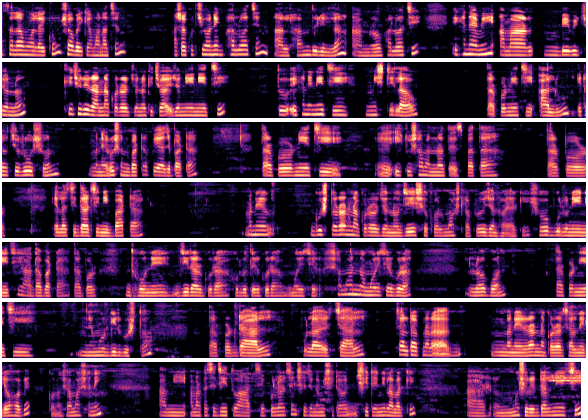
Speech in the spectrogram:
আসসালামু আলাইকুম, সবাই কেমন আছেন? আশা করছি অনেক ভালো আছেন। আলহামদুলিল্লাহ, আমরাও ভালো আছি। এখানে আমি আমার বেবির জন্য খিচুড়ি রান্না করার জন্য কিছু আয়োজন নিয়ে নিয়েছি। তো এখানে নিয়েছি মিষ্টি লাউ, তারপর নিয়েছি আলু, এটা হচ্ছে রসুন মানে রসুন বাটা, পেঁয়াজ বাটা। তারপর নিয়েছি একটু সামান্য তেজপাতা, তারপর এলাচি, দারচিনি, বাটা। মানে গোস্ত রান্না করার জন্য যে সকল মশলা প্রয়োজন হয় আর কি, সবগুলো নিয়ে নিয়েছি। আদা বাটা, তারপর ধনে, জিরার গুঁড়া, হলুদের গুঁড়া, মরিচের, সামান্য মরিচের গুঁড়া, লবণ, তারপর নিয়েছি মুরগির গোস্ত, তারপর ডাল, পোলাওয়ের চাল। চালটা আপনারা মানে রান্না করার চাল নিলেও হবে, কোনো সমস্যা নেই। আমি, আমার কাছে যেহেতু আছে পোলাওয়ের চাল, সেজন্য আমি সেটাও, সেটাই নিলাম আর কি। আর মুসুরির ডাল নিয়েছি,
